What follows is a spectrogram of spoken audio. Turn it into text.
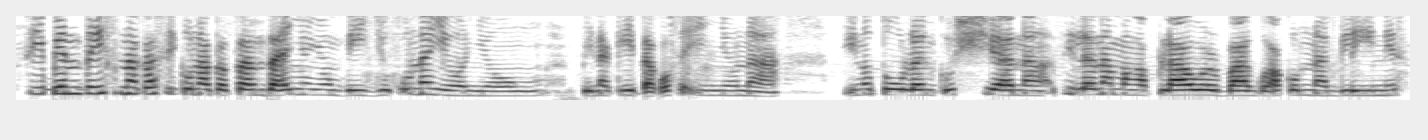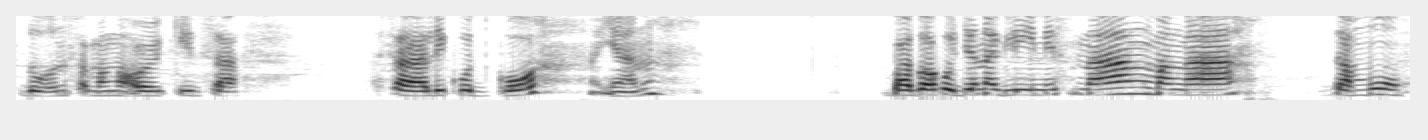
7 days na kasi kung natatandaan nyo yung video ko na yon yung pinakita ko sa inyo na pinutulan ko siya na sila ng mga flower bago ako naglinis doon sa mga orchids sa sa likod ko. Ayan. Bago ako dyan naglinis ng mga damo.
